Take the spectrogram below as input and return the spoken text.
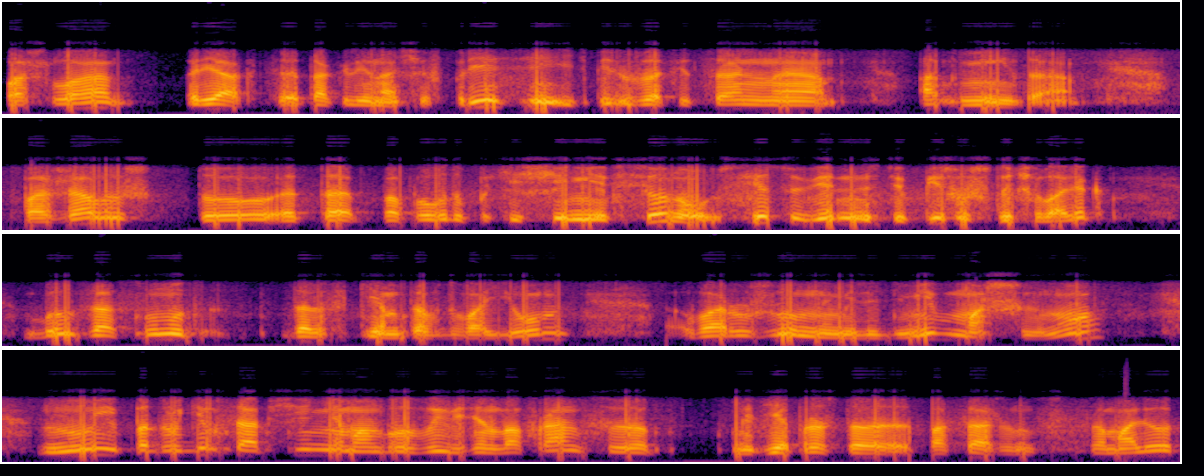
пошла реакция так или иначе в прессе и теперь уже официальная от МИДа. Пожалуй, что это по поводу похищения все, но все с уверенностью пишут, что человек был засунут даже с кем-то вдвоем вооруженными людьми в машину. Ну и по другим сообщениям он был вывезен во Францию, где просто посажен в самолет,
